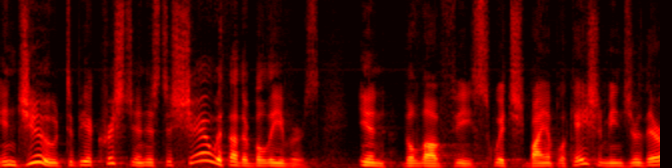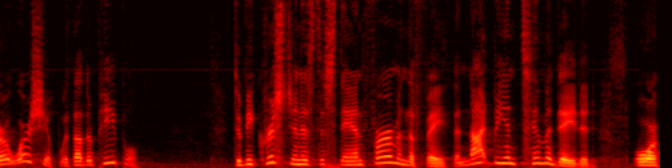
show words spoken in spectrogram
in Jude, to be a Christian is to share with other believers in the love feast, which by implication means you're there at worship with other people. To be Christian is to stand firm in the faith and not be intimidated or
